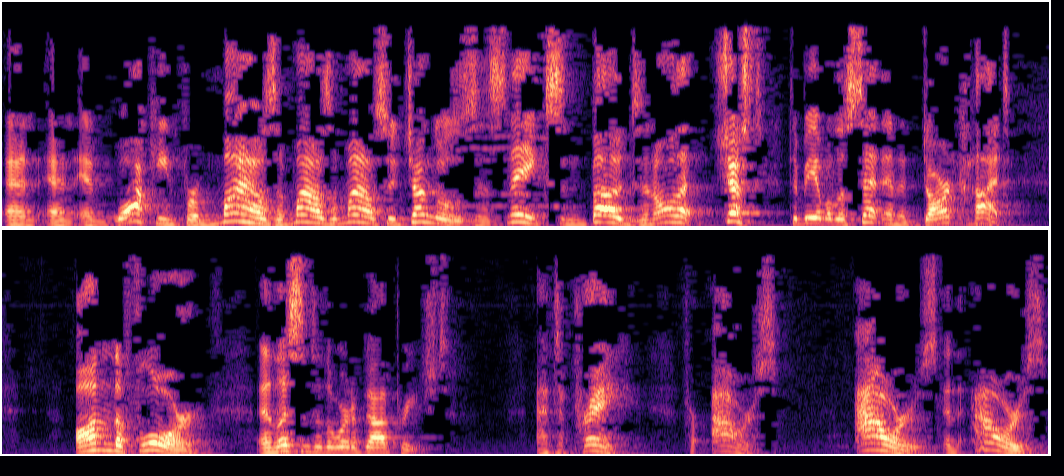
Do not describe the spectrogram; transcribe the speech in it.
and, and, and walking for miles and miles and miles through jungles and snakes and bugs and all that just to be able to sit in a dark hut on the floor and listen to the Word of God preached and to pray for hours, hours and hours,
